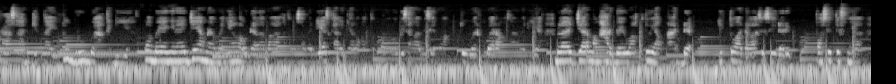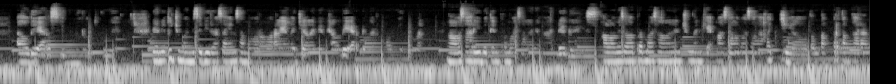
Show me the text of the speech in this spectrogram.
perasaan kita itu berubah ke dia. Lo bayangin aja yang namanya lo udah lama gak ketemu sama dia sekalinya lo ketemu lo bisa ngabisin waktu bareng-bareng sama dia. Belajar menghargai waktu yang ada. Itu adalah sisi dari positifnya LDR sih menurut gue. Dan itu cuma bisa dirasain sama orang-orang yang ngejalanin LDR dengan komitmen. Nggak usah ribetin permasalahan yang ada guys. Kalau misalnya permasalahan cuma kayak masalah-masalah kecil tentang pertengkaran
